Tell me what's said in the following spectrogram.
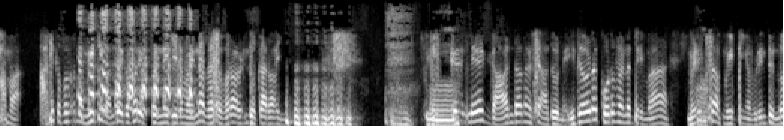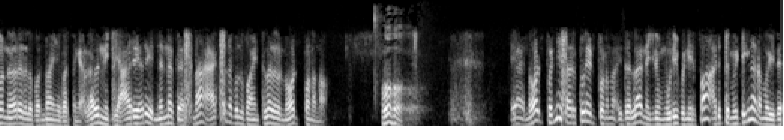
ஆமா. அதுக்கப்புறம் மீட்டிங் வந்ததுக்கு அப்புறம் இப்ப இன்னைக்கு நம்ம என்ன பேச போறோம் அப்படின்னு உட்காருவாங்க. இருக்கிறதுலே காண்டான விஷயம். அது ஒண்ணு. இதோட கொடுமை என்ன தெரியுமா? மினிட்ஸ் ஆஃப் மீட்டிங் அப்படின்ட்டு இன்னொன்னு வேற இதுல பண்ணுவாங்க பாத்துங்க. அதாவது இன்னைக்கு யார் யாரு என்னென்ன பேசினா ஆக்ஷனபிள் பாயிண்ட்ல அதுல நோட் பண்ணணும். ஓஹோ. நோட் பண்ணி சர்க்குலேட் பண்ணணும். இதெல்லாம் இன்னைக்கு முடிவு பண்ணிருப்போம் அடுத்த மீட்டிங்ல நம்ம இத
